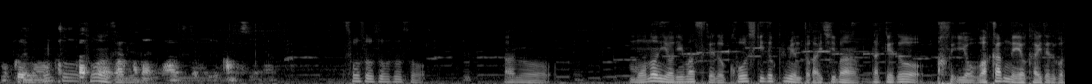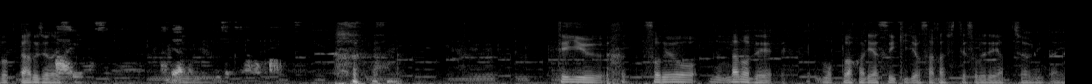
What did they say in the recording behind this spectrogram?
僕の書き本当そうなんですよね方が肌に合う人もいるかもしれない。そうそうそうそうそう。あの、ものによりますけど、公式ドキュメントが一番だけど、いや、わかんねえよ書いてることってあるじゃあないですか。りますね。なんであの民族なのか。っていう、それを、なので、もっとわかりやすい記事を探して、それでやっちゃうみたいな。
